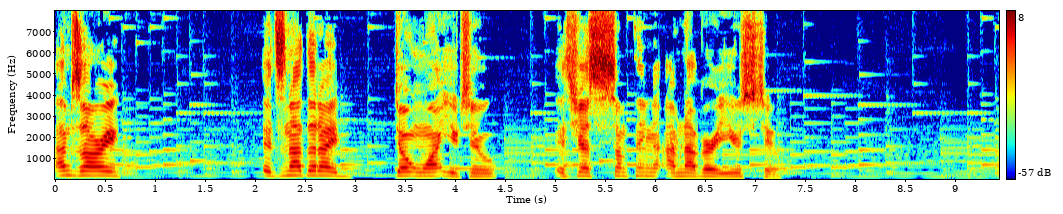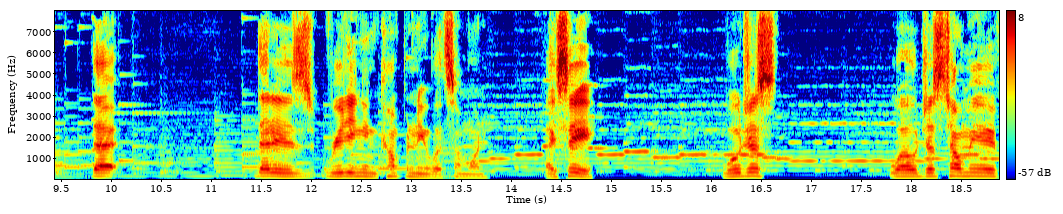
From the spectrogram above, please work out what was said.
I'm sorry. It's not that I don't want you to. It's just something I'm not very used to. That... That is reading in company with someone. I see. We'll just... Well, just tell me if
